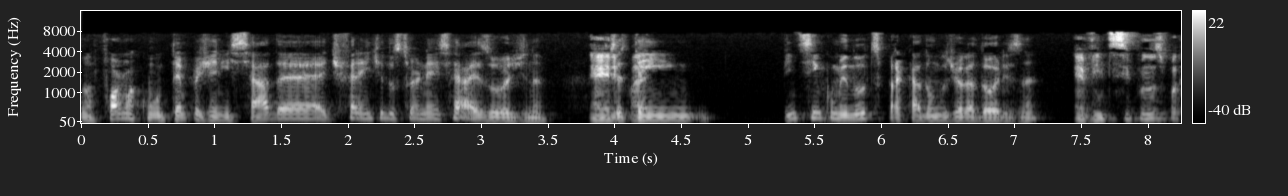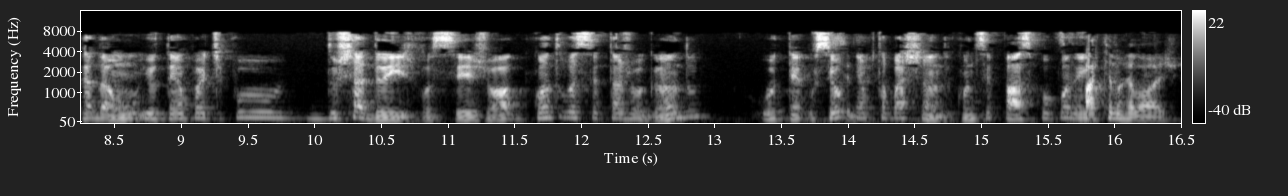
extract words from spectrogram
a forma como o tempo é gerenciado é diferente dos torneios reais hoje, né? É, você vai... tem 25 minutos para cada um dos jogadores, né? É 25 minutos para cada um e o tempo é tipo do xadrez. Você joga. Enquanto você está jogando, o, te... o seu você... tempo está baixando. Quando você passa para o oponente. Bate no relógio.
